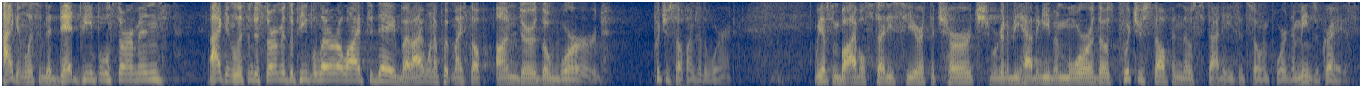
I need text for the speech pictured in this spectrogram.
I can listen to dead people's sermons. I can listen to sermons of people that are alive today, but I want to put myself under the word. Put yourself under the word. We have some Bible studies here at the church. We're going to be having even more of those. Put yourself in those studies. It's so important. A means of grace.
